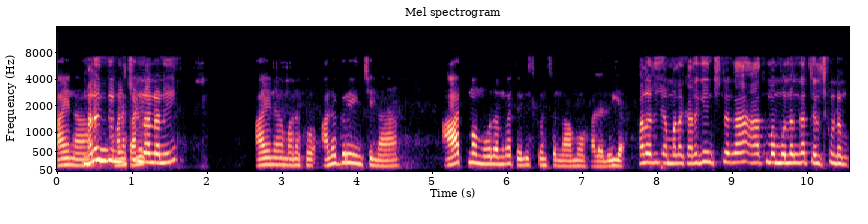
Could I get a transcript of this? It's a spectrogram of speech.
ఆయన మన నిలిచి ఆయన మనకు అనుగ్రహించిన ఆత్మ మూలంగా తెలుసుకుంటున్నాము. హల్లెలూయా. అలాది మనకు కలిగించినగా ఆత్మ మూలంగా తెలుసుకుంటాం.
